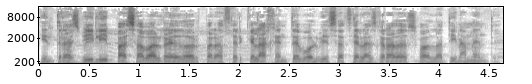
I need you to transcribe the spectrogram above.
mientras Billy pasaba alrededor para hacer que la gente volviese hacia las gradas paulatinamente.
